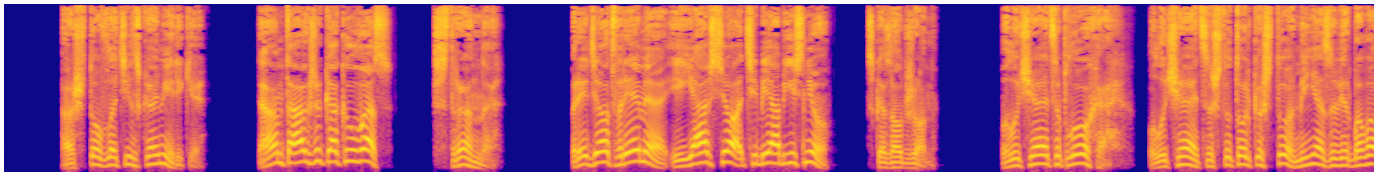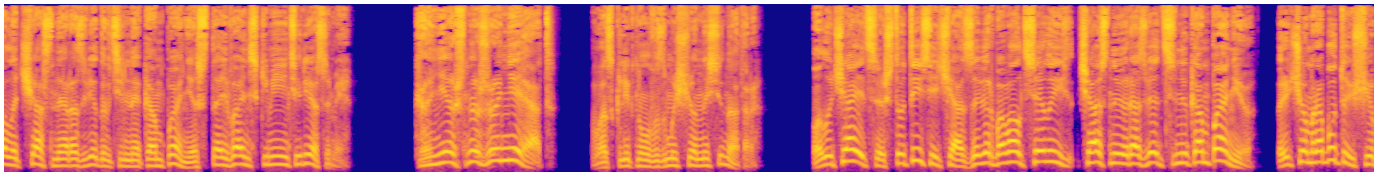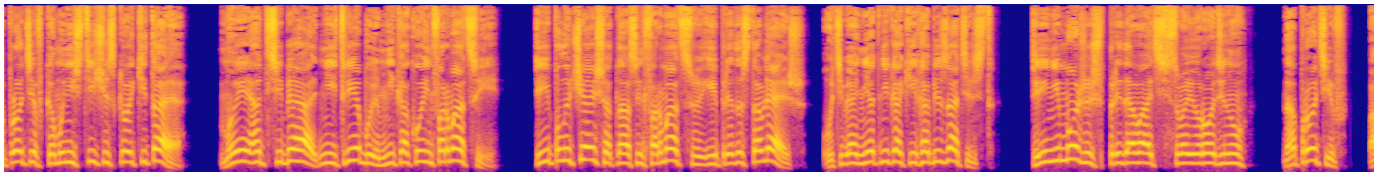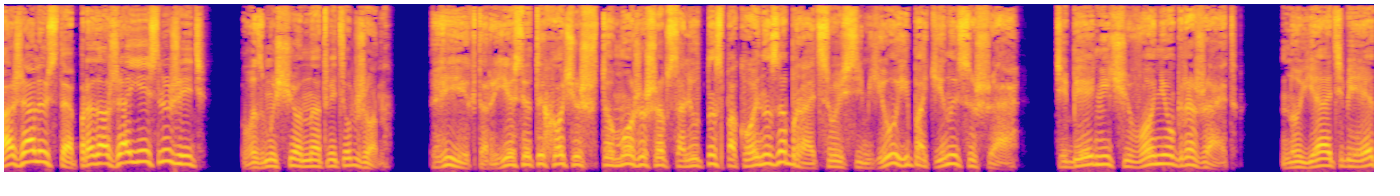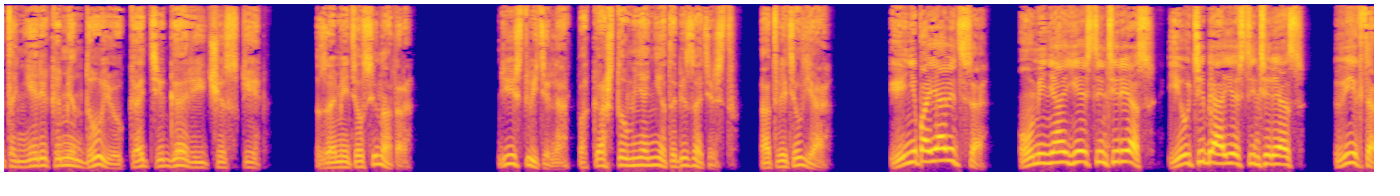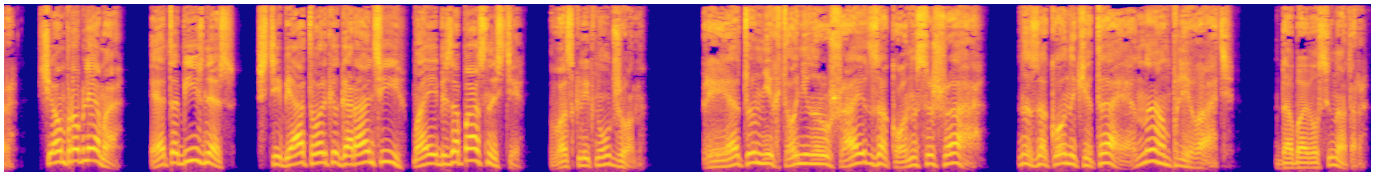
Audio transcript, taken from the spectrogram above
«А что в Латинской Америке?» Там так же, как и у вас. Странно. Придет время, и я все тебе объясню», — сказал Джон. «Получается плохо. Получается, что только что меня завербовала частная разведывательная компания с тайваньскими интересами». «Конечно же нет!» — воскликнул возмущенный сенатор. «Получается, что ты сейчас завербовал целую частную разведывательную компанию, причем работающую против коммунистического Китая. Мы от тебя не требуем никакой информации. Ты получаешь от нас информацию и предоставляешь. У тебя нет никаких обязательств. Ты не можешь предавать свою родину. Напротив, пожалуйста, продолжай ей служить», — возмущенно ответил Джон. «Виктор, если ты хочешь, то можешь абсолютно спокойно забрать свою семью и покинуть США. Тебе ничего не угрожает. Но я тебе это не рекомендую категорически», — заметил сенатор. «Действительно, пока что у меня нет обязательств», — ответил я. «И не появится. У меня есть интерес, и у тебя есть интерес. Виктор, в чем проблема? Это бизнес. С тебя только гарантии моей безопасности», — воскликнул Джон. «При этом никто не нарушает законы США. На законы Китая нам плевать», — добавил сенатор.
